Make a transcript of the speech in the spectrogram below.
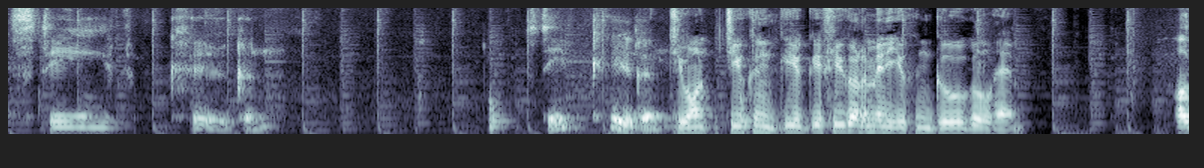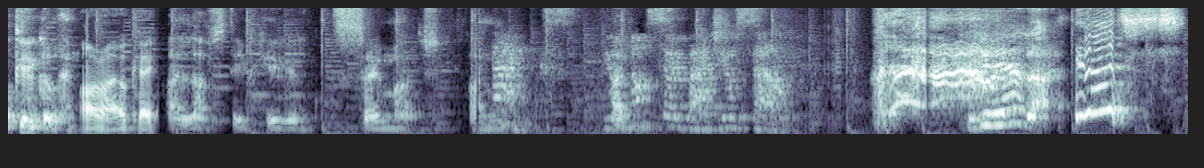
Steve Coogan. Steve Coogan. Do you want? Do you can? You, if you've got a minute, you can Google him. I'll Google him. All right. Okay. I love Steve Coogan so much. Um, Thanks. You're I- not so bad yourself. did you hear that? Yes.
